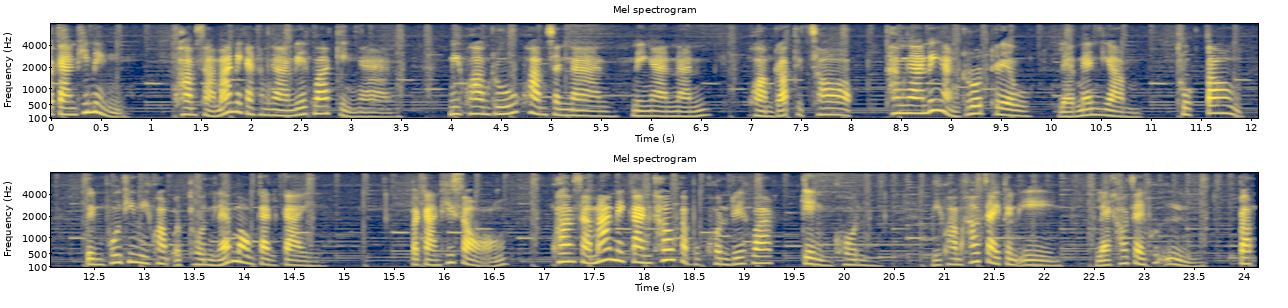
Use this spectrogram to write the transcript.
ประการที่ 1 ความสามารถในการทำงานเรียกว่าเก่งงาน มีความรู้ความชำนาญในงานนั้น ความรับผิดชอบทำงานได้อย่างรวดเร็ว และแม่นยำถูกต้องเป็นผู้ที่มีความอดทนและมองการไกล ประการที่ 2 ความสามารถในการเข้ากับบุคคลเรียกว่า เก่งคน มีความเข้าใจตนเอง และเข้าใจผู้อื่น ปรับ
